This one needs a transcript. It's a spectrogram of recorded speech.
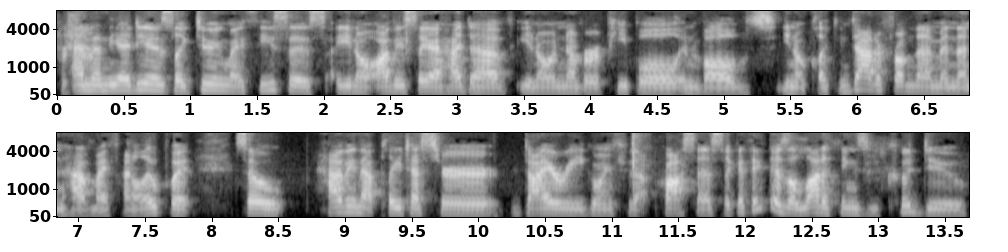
sure. And then the idea is like doing my thesis, you know, obviously I had to have, you know, a number of people involved, you know, collecting data from them and then have my final output. So having that playtester diary going through that process, like I think there's a lot of things you could do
